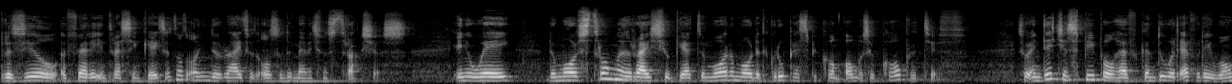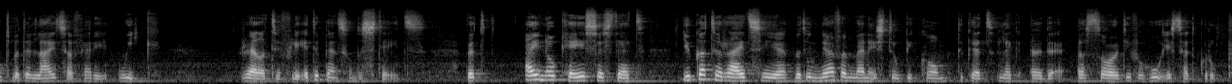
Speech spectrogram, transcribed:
Brazil a very interesting case. It's not only the rights, but also the management structures. In a way, the more stronger rights you get, the more and more that group has become almost a cooperative. So indigenous people have, can do whatever they want, but the rights are very weak relatively. It depends on the state. But I know cases that you got the rights here, but you never managed to become, to get like uh, the authority for who is that group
